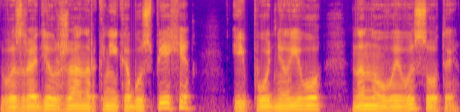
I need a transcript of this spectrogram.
возродил жанр книг об успехе и поднял его на новые высоты.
